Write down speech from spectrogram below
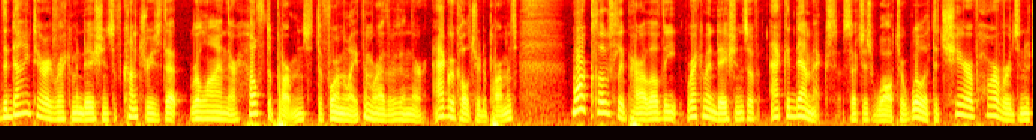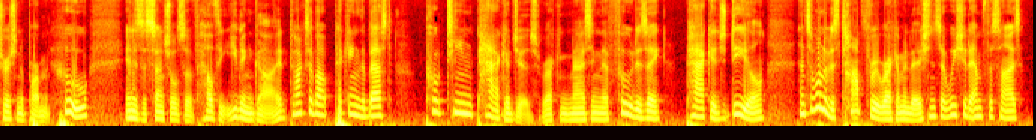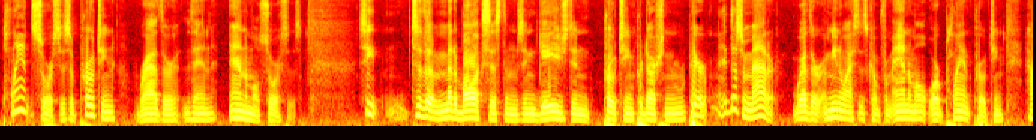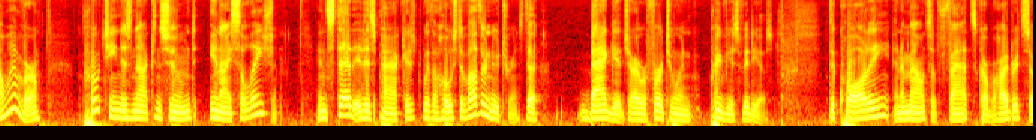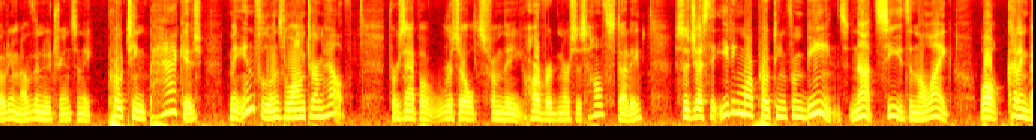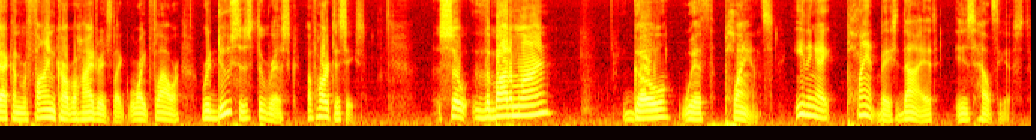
The dietary recommendations of countries that rely on their health departments to formulate them rather than their agriculture departments more closely parallel the recommendations of academics, such as Walter Willett, the chair of Harvard's nutrition department, who, in his Essentials of Healthy Eating Guide, talks about picking the best protein packages, recognizing that food is a package deal, and so one of his top three recommendations is that we should emphasize plant sources of protein rather than animal sources. See, to the metabolic systems engaged in protein production and repair, it doesn't matter whether amino acids come from animal or plant protein. However, protein is not consumed in isolation. Instead, it is packaged with a host of other nutrients, the baggage I referred to in previous videos. The quality and amounts of fats, carbohydrates, sodium, and other nutrients in the protein package may influence long-term health. For example, results from the Harvard Nurses' Health Study suggest that eating more protein from beans, nuts, seeds, and the like, while cutting back on refined carbohydrates like white flour, reduces the risk of heart disease. So the bottom line? Go with plants. Eating a plant-based diet is healthiest.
